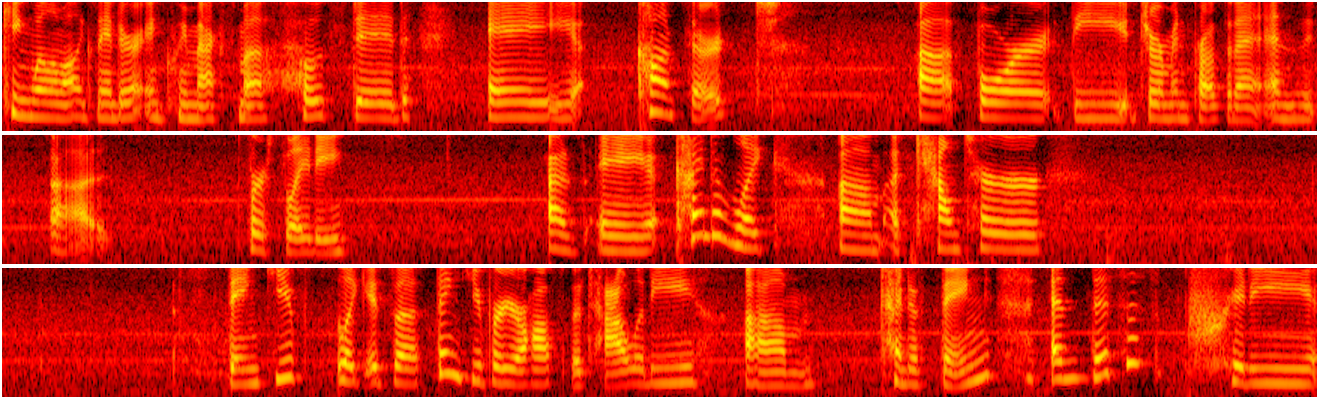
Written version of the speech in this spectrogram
King Willem Alexander and Queen Maxima hosted a concert uh, for the German president and the uh, First Lady as a kind of like um, a counter thank you like it's a thank you for your hospitality um, kind of thing. And this is pretty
